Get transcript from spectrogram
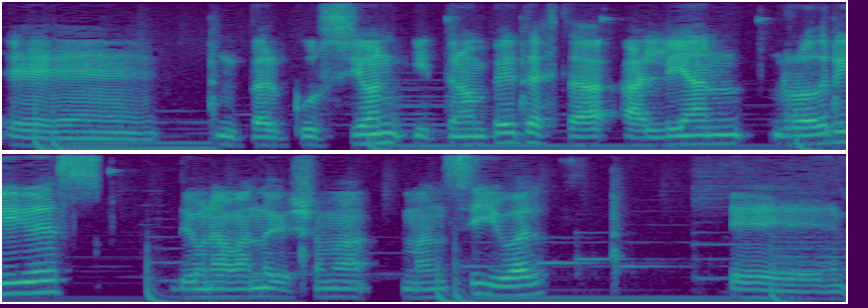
eh, percusión y trompeta está Alian Rodríguez, de una banda que se llama Mansibal. Eh,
